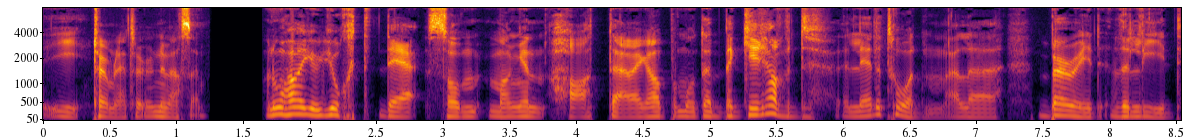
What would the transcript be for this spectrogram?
i Terminator-universet. Og Nå har jeg jo gjort det som mange hater, og jeg har på en måte begravd ledetråden, eller buried the lead.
